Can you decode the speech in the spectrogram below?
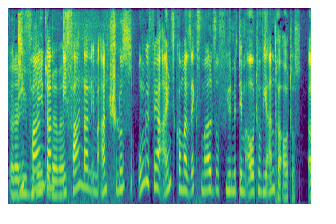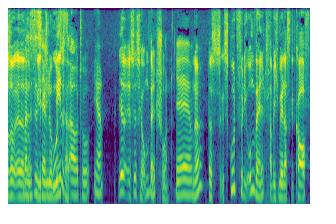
Oder Die fahren, dann, oder was? die fahren dann im Anschluss ungefähr 1,6 Mal so viel mit dem Auto wie andere Autos. Also äh, Weil so es ist ja ein Kilometer. gutes Auto. Ja. Ja, es ist ja umweltschonend. Ja, ja. Ne? Das ist gut für die Umwelt, habe ich mir das gekauft.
